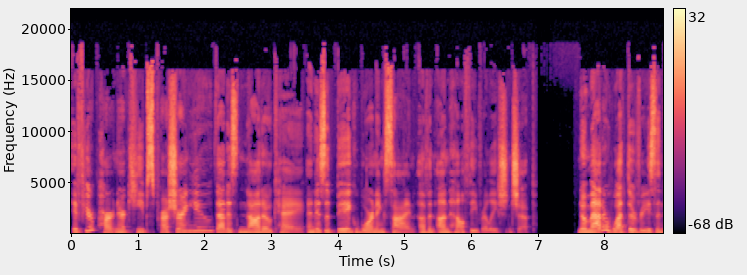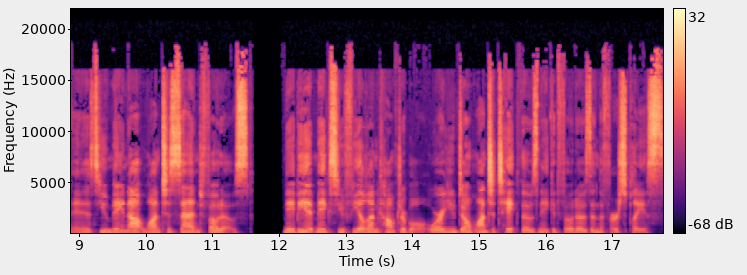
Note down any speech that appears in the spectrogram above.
If your partner keeps pressuring you, that is not okay and is a big warning sign of an unhealthy relationship. No matter what the reason is, you may not want to send photos. Maybe it makes you feel uncomfortable or you don't want to take those naked photos in the first place.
